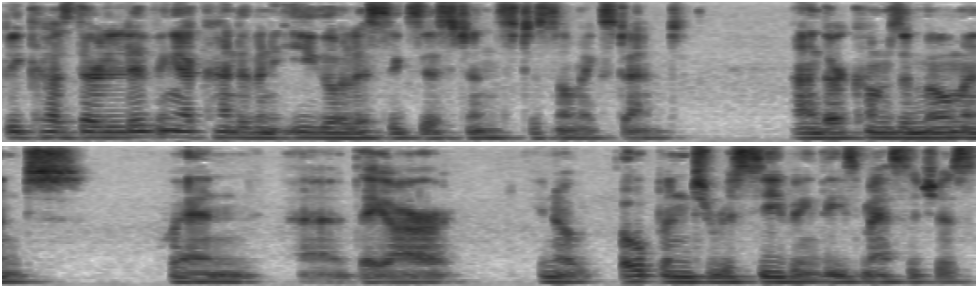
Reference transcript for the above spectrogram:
because they're living a kind of an egoless existence to some extent. And there comes a moment when uh, they are, you know, open to receiving these messages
